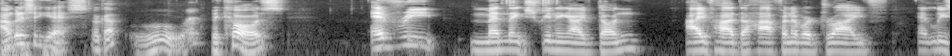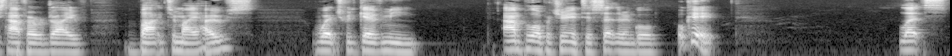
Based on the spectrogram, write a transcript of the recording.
I'm going to say yes Okay. Ooh. because every midnight screening I've done, I've had a half an hour drive, at least half hour drive, back to my house, which would give me ample opportunity to sit there and go, okay, let's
